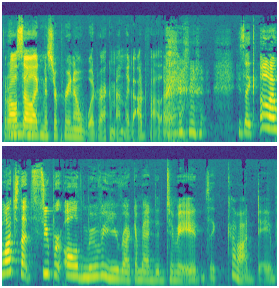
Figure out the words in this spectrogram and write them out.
But also, like Mr. Perino would recommend The Godfather. He's like, "Oh, I watched that super old movie you recommended to me." It's like, "Come on, Dave."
